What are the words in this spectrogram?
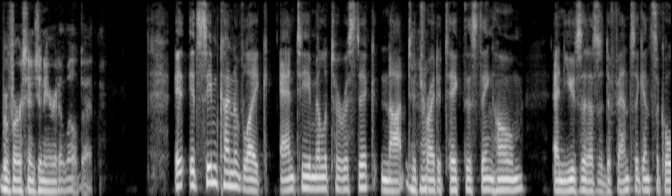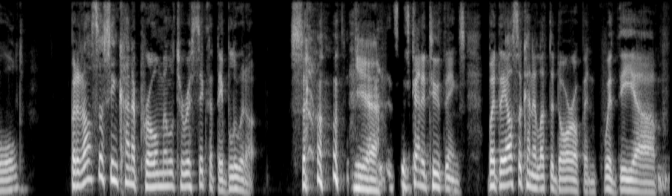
reverse engineer it a little bit. It it seemed kind of like anti-militaristic not to mm-hmm. try to take this thing home and use it as a defense against the Goa'uld. But it also seemed kind of pro-militaristic that they blew it up. So yeah, it's, it's kind of two things. But they also kind of left the door open with the um,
